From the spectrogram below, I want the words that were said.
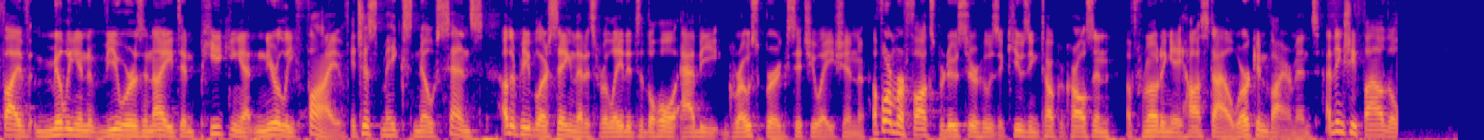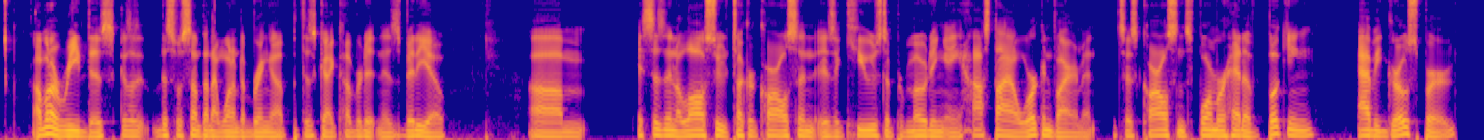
5 million viewers a night and peaking at nearly 5. It just makes no sense. Other people are saying that it's related to the whole Abby Grossberg situation, a former Fox producer who's accusing Tucker Carlson of promoting a hostile work environment. I think she filed a I'm going to read this because this was something I wanted to bring up, but this guy covered it in his video. Um, it says in a lawsuit, Tucker Carlson is accused of promoting a hostile work environment. It says Carlson's former head of booking, Abby Grossberg,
